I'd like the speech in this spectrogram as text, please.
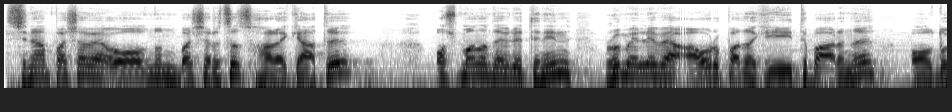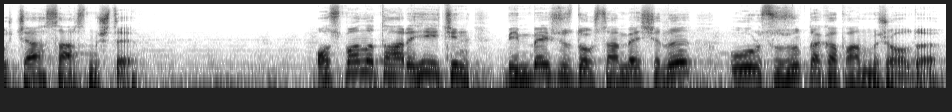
Sinan Paşa ve oğlunun başarısız harekatı Osmanlı Devleti'nin Rumeli ve Avrupa'daki itibarını oldukça sarsmıştı. Osmanlı tarihi için 1595 yılı uğursuzlukla kapanmış oldu.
